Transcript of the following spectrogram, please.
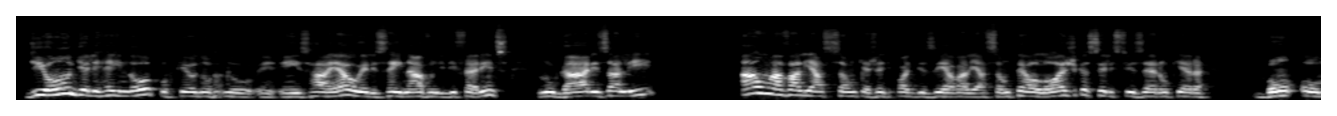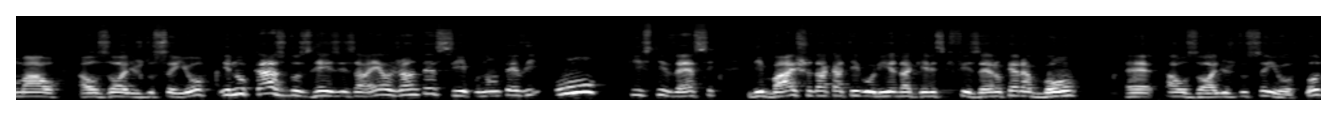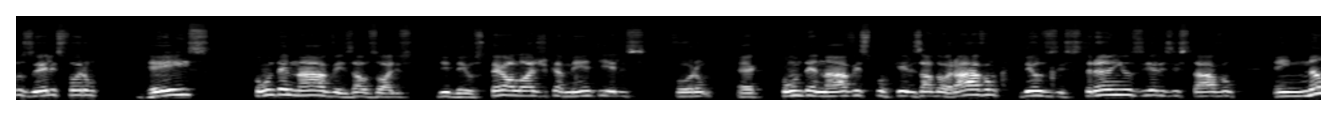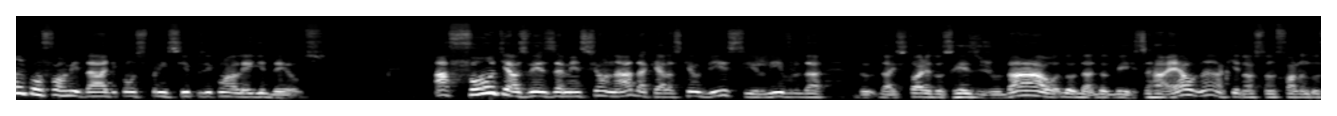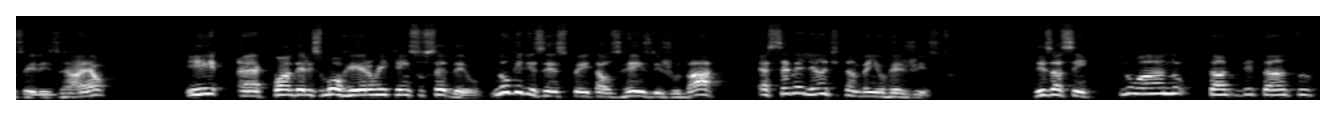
de onde ele reinou, porque no, no, em Israel eles reinavam de diferentes lugares ali. Há uma avaliação que a gente pode dizer avaliação teológica, se eles fizeram o que era bom ou mal aos olhos do Senhor. E no caso dos reis de Israel, já antecipo, não teve um que estivesse debaixo da categoria daqueles que fizeram o que era bom é, aos olhos do Senhor. Todos eles foram reis condenáveis aos olhos de Deus. Teologicamente, eles foram é, condenáveis porque eles adoravam deuses estranhos e eles estavam em não conformidade com os princípios e com a lei de Deus. A fonte, às vezes, é mencionada, aquelas que eu disse, livro da, do, da história dos reis de Judá, do, da, do, de Israel, né? aqui nós estamos falando dos reis de Israel, e é, quando eles morreram e quem sucedeu. No que diz respeito aos reis de Judá, é semelhante também o registro. Diz assim: no ano tanto de tanto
